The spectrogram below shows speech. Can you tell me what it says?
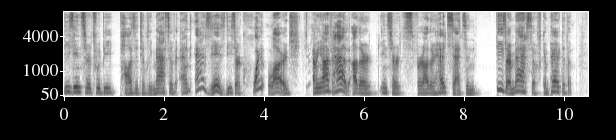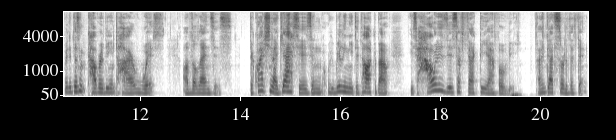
these inserts would be positively massive, and as is, these are quite large. I mean, I've had other inserts for other headsets, and these are massive compared to them, but it doesn't cover the entire width of the lenses. The question, I guess, is, and what we really need to talk about, is how does this affect the FOV? I think that's sort of the thing.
